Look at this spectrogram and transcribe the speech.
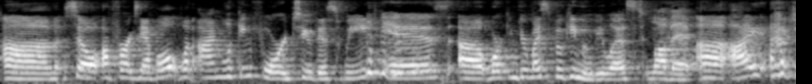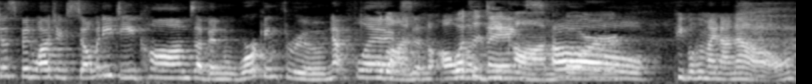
Um, so, uh, for example, what I'm looking forward to this week is uh, working through my spooky movie list. Love it. Uh, I have just been watching so many DComs. I've been working through Netflix Hold on. and all What's of the a things. DCOM Oh, for people who might not know?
